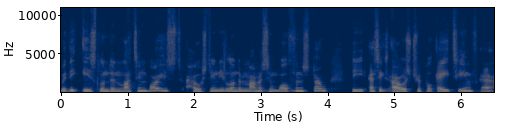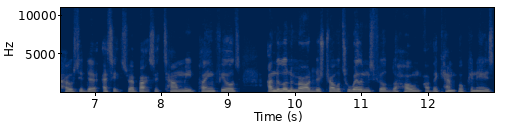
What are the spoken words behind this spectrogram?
with the East London Latin Boys hosting the London Mammoths in Walthamstow. The Essex Arrows Triple A team uh, hosted the Essex Redbacks at Townmead Playing Fields. And the London Marauders travelled to Williamsfield, the home of the Kent Buccaneers,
